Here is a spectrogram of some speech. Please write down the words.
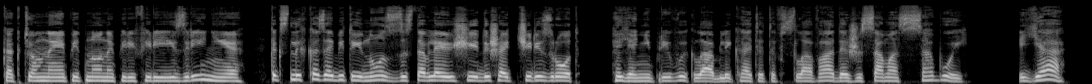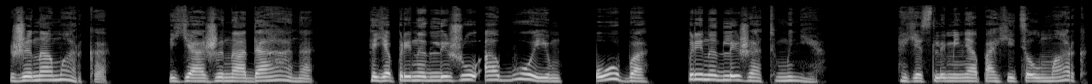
как темное пятно на периферии зрения, как слегка забитый нос, заставляющий дышать через рот, я не привыкла облекать это в слова даже сама с собой. Я — жена Марка. Я — жена Даана. Я принадлежу обоим, оба принадлежат мне. Если меня похитил Марк,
